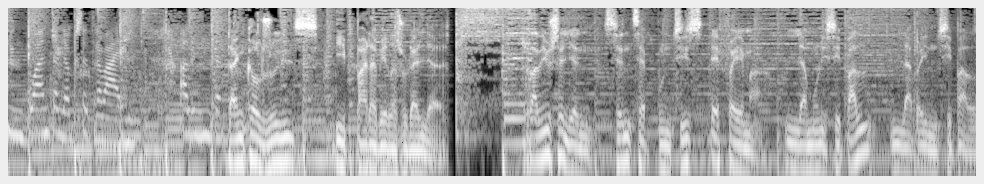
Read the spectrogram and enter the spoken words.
50 llocs de treball. Tanca els ulls i para bé les orelles. Ràdio Sallent, 107.6 FM. La municipal, la principal.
